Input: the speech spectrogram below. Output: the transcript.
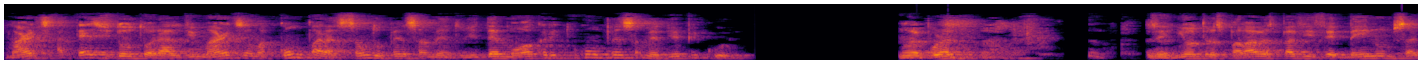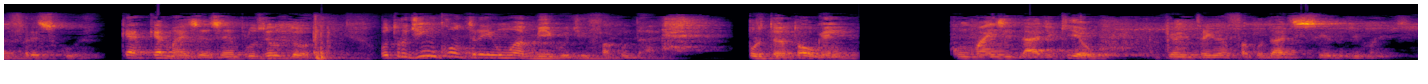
Marx, a tese de doutorado de Marx é uma comparação do pensamento de Demócrito com o pensamento de Epicuro. Não é por acaso. Em outras palavras, para viver bem não precisa de frescura. Quer, quer mais exemplos? Eu dou. Outro dia encontrei um amigo de faculdade, portanto, alguém com mais idade que eu, porque eu entrei na faculdade cedo demais.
